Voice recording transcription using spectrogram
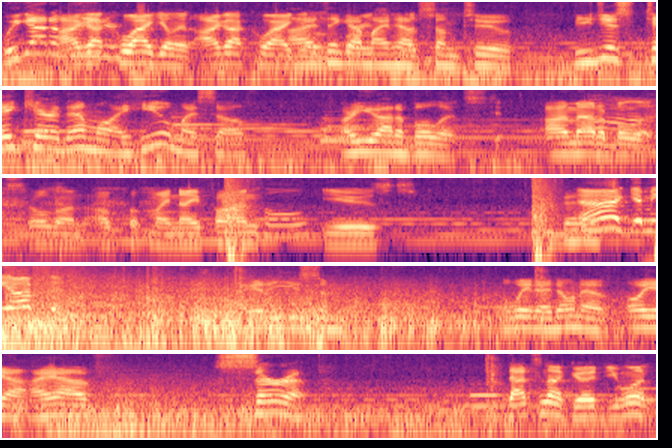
We got a bleeder. I got coagulant. I got coagulant. I think I might have some too. If You just take care of them while I heal myself. Are you out of bullets? I'm out of bullets. Hold on. I'll put my knife on. Used. Ah, get me off then. I gotta use some. Wait, I don't have. Oh yeah, I have syrup. That's not good. You want?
